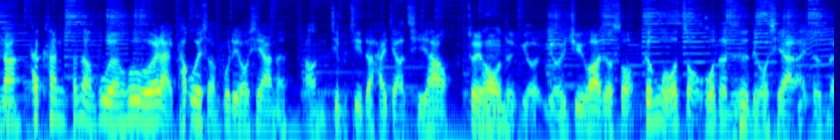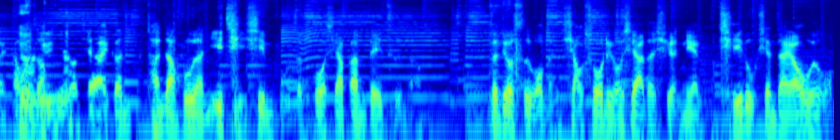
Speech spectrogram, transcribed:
那他看船长夫人会回来，他为什么不留下呢？然后你记不记得《海角七号》最后的有有一句话，就说跟我走，或者是留下来，对不对？他为什么留下来跟船长夫人一起幸福的过下半辈子呢？这就是我们小说留下的悬念。齐鲁现在要为我们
